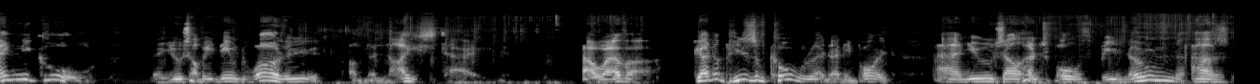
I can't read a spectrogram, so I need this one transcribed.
any coal, then you shall be deemed worthy of the nice tag. However, get a piece of coal at any point, and you shall henceforth be known as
